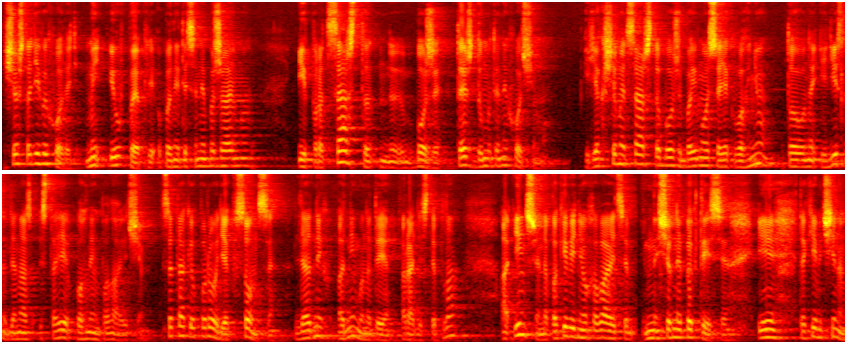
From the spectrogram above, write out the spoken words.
Що ж тоді виходить? Ми і в пеклі опинитися не бажаємо, і про царство е, Боже теж думати не хочемо. І якщо ми царство Боже боїмося як вогню, то воно і дійсно для нас стає вогнем палаючим. Це так і в породі, як в сонце. Для одних одним воно дає радість тепла, а інші навпаки від нього ховаються, щоб не пектися. І таким чином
